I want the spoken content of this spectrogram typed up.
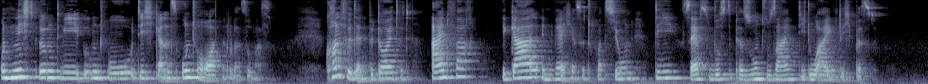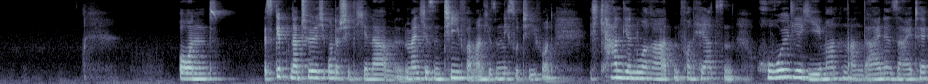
und nicht irgendwie irgendwo dich ganz unterordnen oder sowas. Confident bedeutet einfach, egal in welcher Situation, die selbstbewusste Person zu sein, die du eigentlich bist. Und es gibt natürlich unterschiedliche Namen. Manche sind tiefer, manche sind nicht so tief. Und ich kann dir nur raten, von Herzen, hol dir jemanden an deine Seite,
